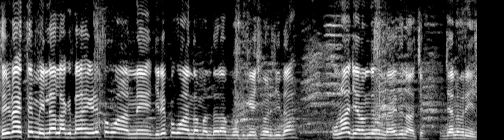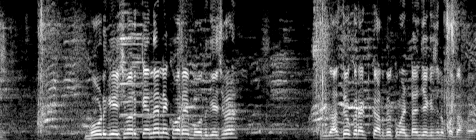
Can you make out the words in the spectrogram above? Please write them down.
ਤੇ ਜਿਹੜਾ ਇੱਥੇ ਮੇਲਾ ਲੱਗਦਾ ਹੈ ਜਿਹੜੇ ਭਗਵਾਨ ਨੇ ਜਿਹੜੇ ਭਗਵਾਨ ਦਾ ਮੰਦਿਰ ਆ ਬੋਧਗੇਸ਼ਵਰ ਜੀ ਦਾ ਉਹਨਾਂ ਦਾ ਜਨਮ ਦਿਨ ਹੁੰਦਾ ਇਹਦੇ ਨਾਲ ਚ ਜਨਵਰੀ 'ਚ ਬੋੜਗੇਸ਼ਵਰ ਕਹਿੰਦੇ ਨੇ ਖੋਰੇ ਬੋਧਗੇਸ਼ਵਰ ਦੱਸ ਦਿਓ ਕਰੈਕਟ ਕਰ ਦਿਓ ਕਮੈਂਟਾਂ ਜੇ ਕਿਸੇ ਨੂੰ ਪਤਾ ਹੋਇਆ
